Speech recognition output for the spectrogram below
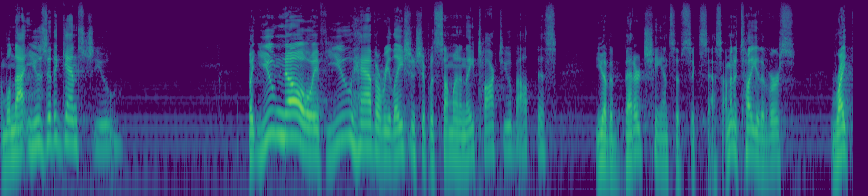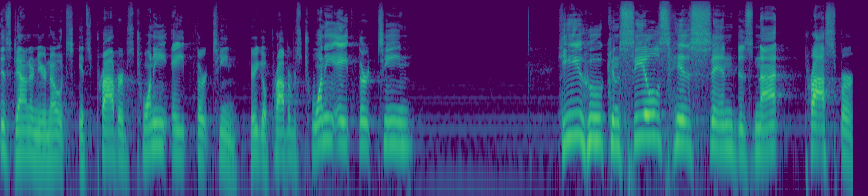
and will not use it against you. But you know if you have a relationship with someone and they talk to you about this, you have a better chance of success. I'm going to tell you the verse. Write this down in your notes. It's Proverbs 28 13. Here you go. Proverbs 28 13. He who conceals his sin does not prosper.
